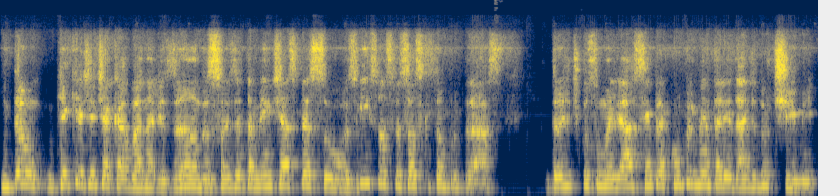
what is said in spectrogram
Então, o que, que a gente acaba analisando são exatamente as pessoas. Quem são as pessoas que estão por trás? Então, a gente costuma olhar sempre a complementariedade do time.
